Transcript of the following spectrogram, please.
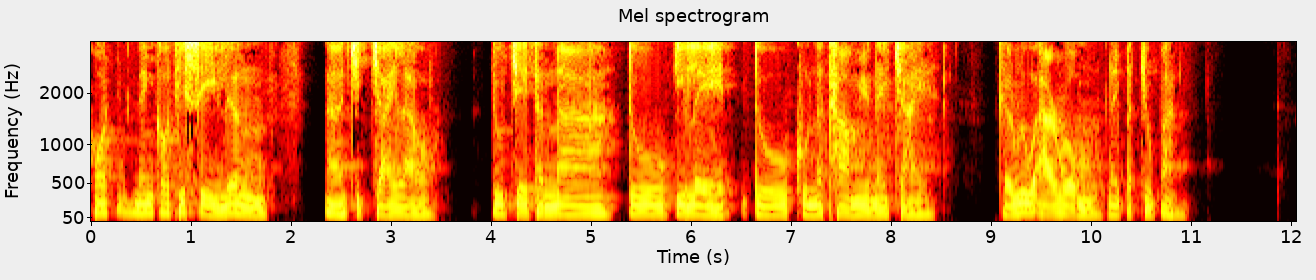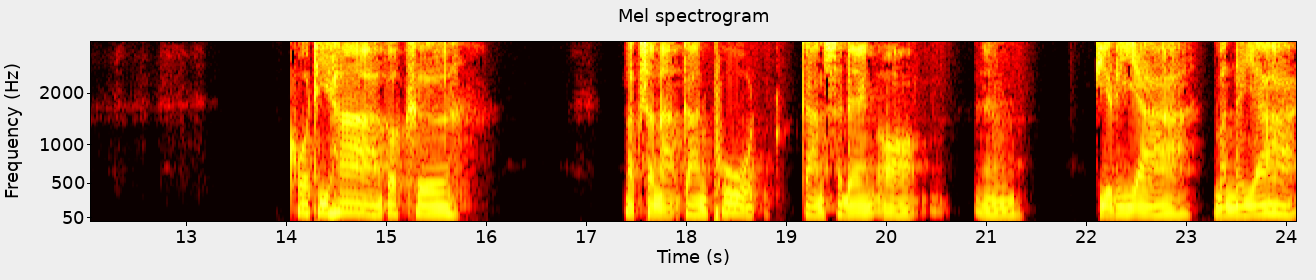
ข้อเน้นข้อที่สี่เรื่องอจิตใจเรา ดูเจตนา ดูกิเลส ดูคุณธรรมอยู่ในใจคือรู้อารมณ์ในปัจจุบัน ข้อที่ห้าก็คือ ลักษณะการพูด การแสดงออกกิริยามารยาท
